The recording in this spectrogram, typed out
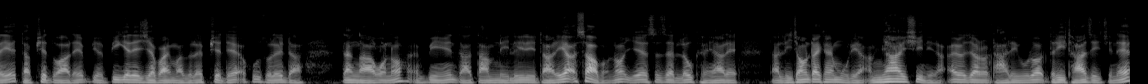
လည်းဒါဖြစ်သွားတယ်ပြီးပြီးခဲ့တဲ့ရက်ပိုင်းမှာဆိုလည်းဖြစ်တယ်အခုဆိုလည်းဒါတန်ငါပေါ့နော်အပြီးရင်ဒါတာမဏီလေးတွေဒါတွေကအစပေါ့နော်ရဲဆက်ဆက်လောက်ခံရတဲ့ဒါလီချောင်းတိုက်ခိုက်မှုတွေကအများကြီးရှိနေတာအဲ့တော့ကြတော့ဒါတွေကိုတော့သတိထားစေခြင်းနဲ့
